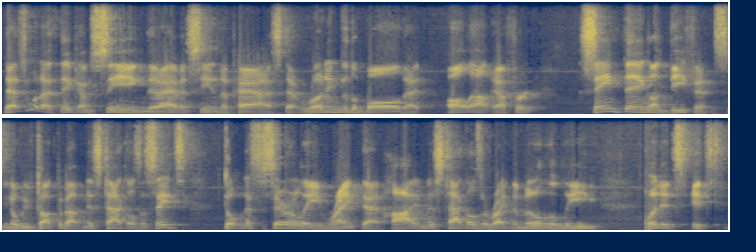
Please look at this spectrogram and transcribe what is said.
That's what I think I'm seeing that I haven't seen in the past. That running to the ball, that all-out effort. Same thing on defense. You know, we've talked about missed tackles. The Saints don't necessarily rank that high in missed tackles. They're right in the middle of the league, but it's it's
